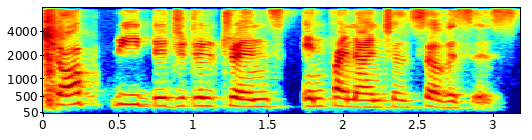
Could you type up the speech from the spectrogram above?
Top 3 Digital Trends in Financial Services.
